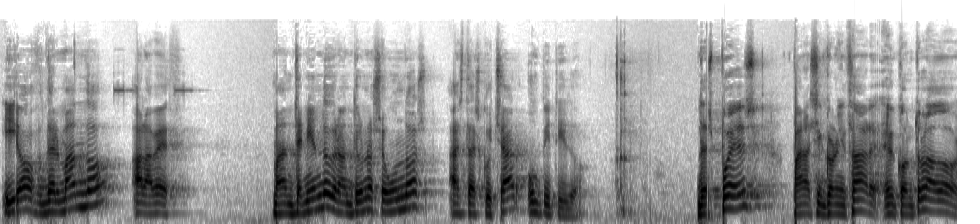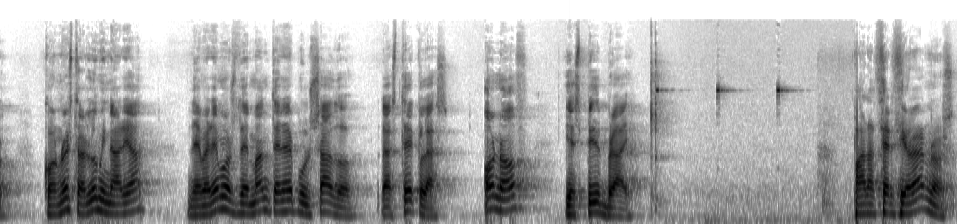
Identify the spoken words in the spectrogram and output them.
y OFF del mando a la vez manteniendo durante unos segundos hasta escuchar un pitido. Después, para sincronizar el controlador con nuestra luminaria, deberemos de mantener pulsado las teclas On-Off y Speed Bright. Para cerciorarnos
